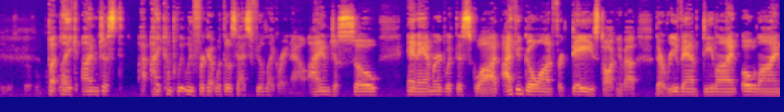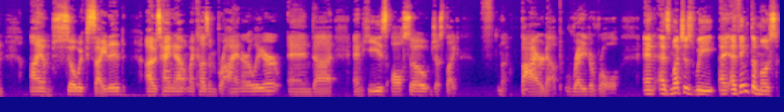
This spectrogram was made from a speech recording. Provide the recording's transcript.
He just doesn't But like I'm just I, I completely forget what those guys feel like right now. I am just so enamored with this squad. I could go on for days talking about their revamped D line, O line. I am so excited. I was hanging out with my cousin Brian earlier, and uh, and he's also just like like fired up, ready to roll. And as much as we, I, I think the most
